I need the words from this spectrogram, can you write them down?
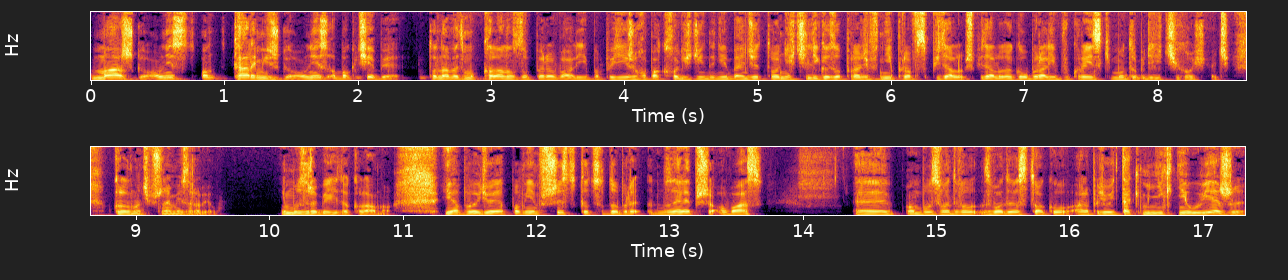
Masz go. On jest, on, karmisz go. On jest obok ciebie. To nawet mu kolano zoperowali, bo powiedzieli, że chłopak chodzić nigdy nie będzie. To nie chcieli go zoperować w Dnipro w szpitalu. W szpitalu go ubrali w ukraińskim mundur, powiedzieli cicho siedź. Kolano ci przynajmniej zrobią. I mu zrobili to kolano. I on powiedział, ja powiem wszystko, co dobre, najlepsze o was. E, on był z, Władywo- z Władywostoku, ale powiedział, i tak mi nikt nie uwierzy.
